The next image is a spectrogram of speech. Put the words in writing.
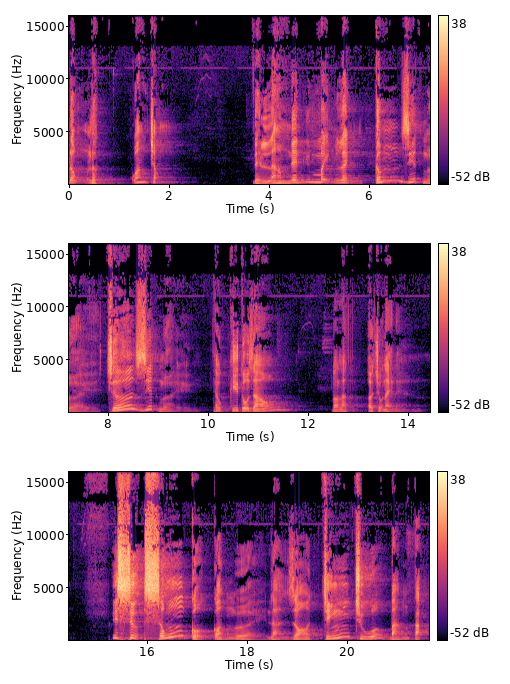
động lực quan trọng để làm nên cái mệnh lệnh cấm giết người, chớ giết người theo Kitô giáo, đó là ở chỗ này này cái sự sống của con người là do chính Chúa ban tặng.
